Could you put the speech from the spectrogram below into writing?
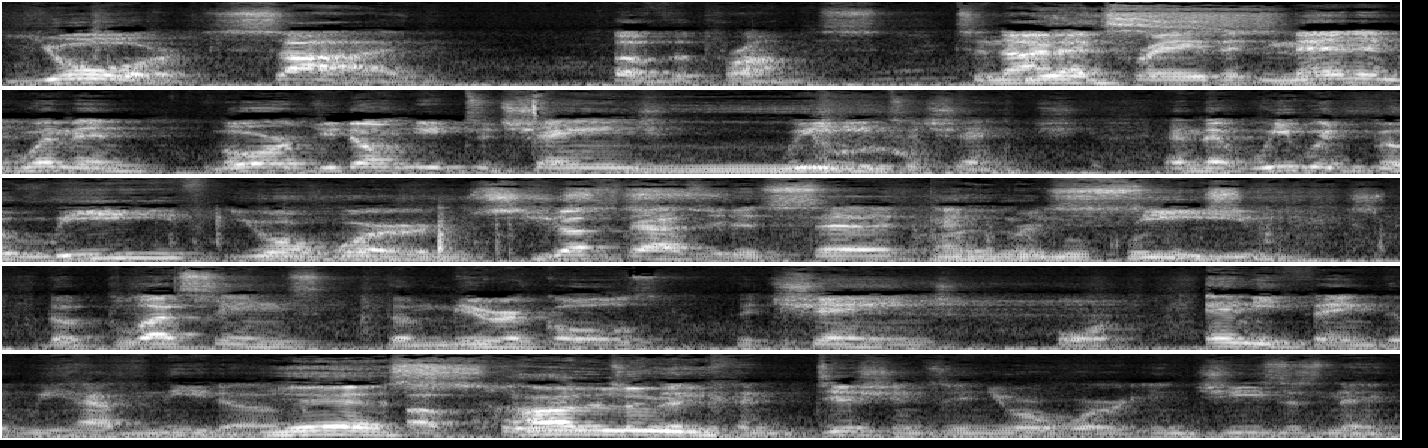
your side of the promise. Tonight yes. I pray that men and women, Lord, you don't need to change, we need to change and that we would believe your word just as it is said and receive the blessings, the miracles, the change, or anything that we have need of yes. according Hallelujah. to the conditions in your word. In Jesus' name.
